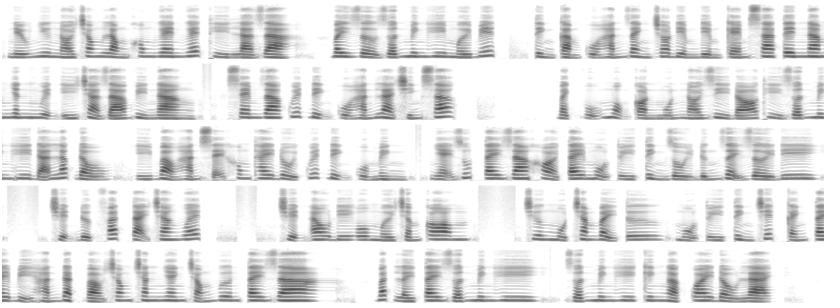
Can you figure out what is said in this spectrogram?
Nếu như nói trong lòng không ghen ghét thì là giả, bây giờ Duẫn Minh Hy mới biết, Tình cảm của hắn dành cho điểm điểm kém xa tên nam nhân nguyện ý trả giá vì nàng. Xem ra quyết định của hắn là chính xác. Bạch Vũ Mộng còn muốn nói gì đó thì Duẫn Minh Hy đã lắc đầu. Ý bảo hắn sẽ không thay đổi quyết định của mình. Nhẹ rút tay ra khỏi tay mộ tùy tình rồi đứng dậy rời đi. Chuyện được phát tại trang web. chuyệnaudio mới .com Chương 174, mổ tùy tình chết cánh tay bị hắn đặt vào trong chăn nhanh chóng vươn tay ra. Bắt lấy tay Duẫn Minh Hy, Duẫn Minh Hy kinh ngạc quay đầu lại.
